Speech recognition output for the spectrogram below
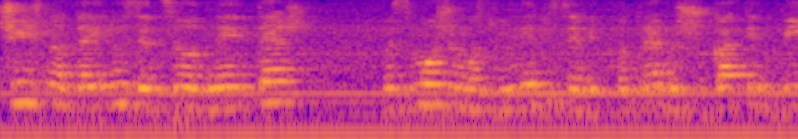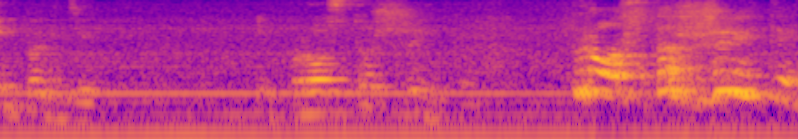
що істина та ілюзія це одне і те ж, ми зможемо звільнитися від потреби шукати відповіді просто жити. Просто жити!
